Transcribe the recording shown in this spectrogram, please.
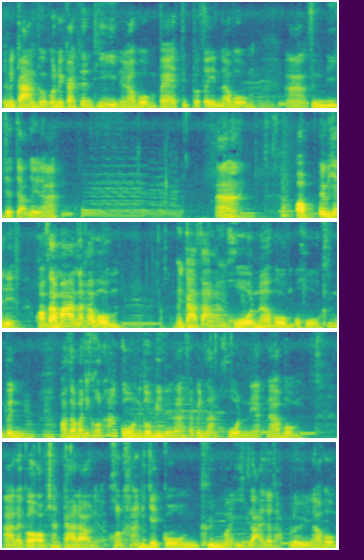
จะเป็นการเพิ่มความในการเคลื่อนที่นะครับผม 80%นะครับผมอ่าซึ่งดีจัดๆเลยนะอ่าออฟไม่ใช่ดิความสามารถนะครับผมเป็นการสร้างร่างโคนนะครับผม โอ้โหซึ่งเป็น ความสามารถที่ค่อนข้างโกงในตัวบินเลยนะ ถ้าเป็นร่างคนเนี้ยนะครับผมอ่าแล้วก็ออปชันก้าดาวเนี่ยค่อนข้างที่จะโกงขึ้นมาอีกหลายระดับเลยนะครับผม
